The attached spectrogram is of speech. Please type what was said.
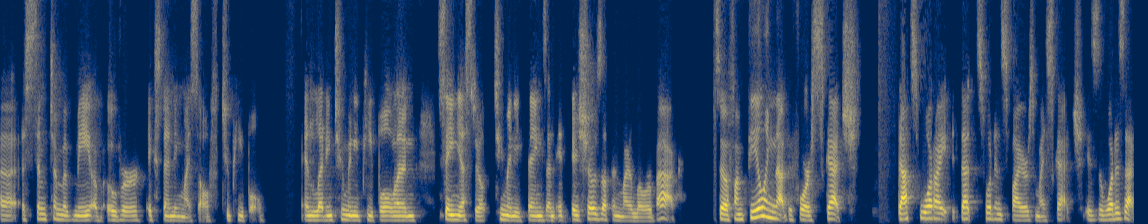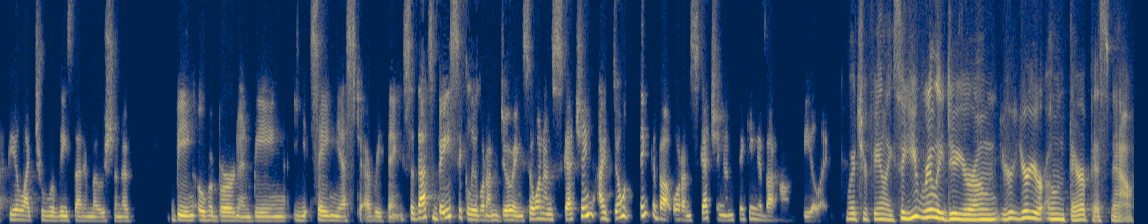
a, a symptom of me of overextending myself to people and letting too many people and saying yes to too many things and it, it shows up in my lower back. So if i'm feeling that before a sketch that's what i that's what inspires my sketch is what does that feel like to release that emotion of being overburdened being saying yes to everything? So that's basically what i'm doing. So when i'm sketching i don't think about what i'm sketching i'm thinking about how i'm feeling. What you're feeling. So you really do your own you're you're your own therapist now.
